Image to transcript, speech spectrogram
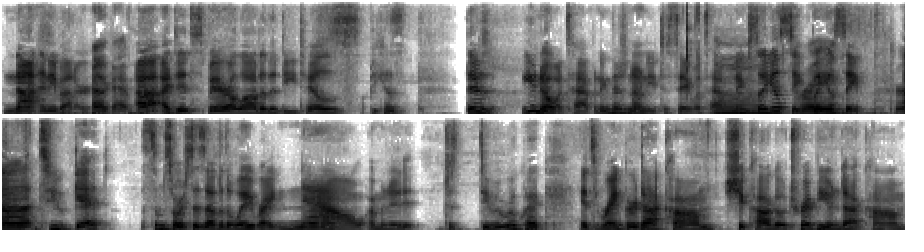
not any better. Uh, Okay. I did spare a lot of the details because there's, you know, what's happening. There's no need to say what's happening, so you'll see. But Mm, you'll see. Uh, to get some sources out of the way right now, I'm gonna just do it real quick. It's ranker.com, chicagotribune.com,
